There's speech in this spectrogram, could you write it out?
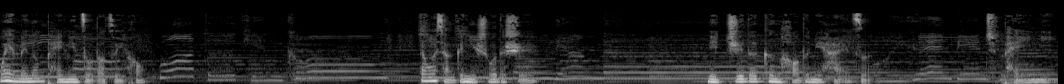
我也没能陪你走到最后。但我想跟你说的是。你值得更好的女孩子去陪你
